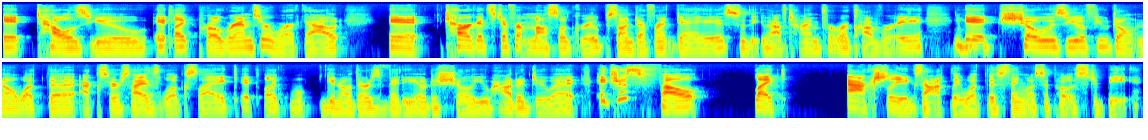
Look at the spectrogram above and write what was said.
it tells you, it like programs your workout. It targets different muscle groups on different days so that you have time for recovery. Mhm. It shows you if you don't know what the exercise looks like. It like, well, you know, there's video to show you how to do it. It just felt like actually exactly what this thing was supposed to be.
